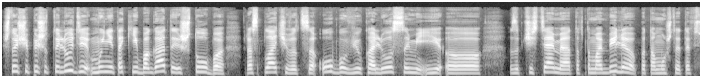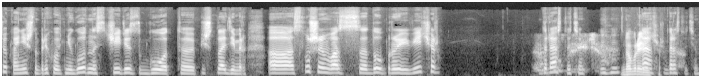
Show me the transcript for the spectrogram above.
Что еще пишут и люди? Мы не такие богатые, чтобы расплачиваться обувью, колесами и э, запчастями от автомобиля, потому что это все, конечно, приходит в негодность через год, э, пишет Владимир. Э, слушаем вас. Добрый вечер. Здравствуйте. Мгм. Добрый Да, вечер. Здравствуйте.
